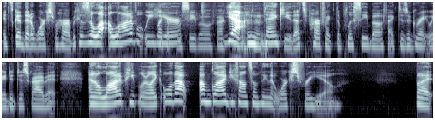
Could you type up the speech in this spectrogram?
it's good that it works for her. Because a lot, a lot of what we like hear. a placebo effect. Yeah, Mhm. thank you. That's perfect. The placebo effect is a great way to describe it. And a lot of people are like, "Well, that I'm glad you found something that works for you." But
